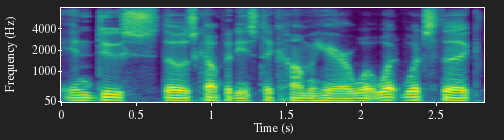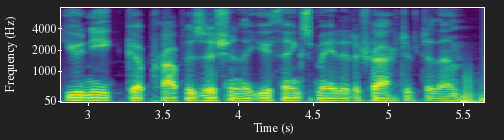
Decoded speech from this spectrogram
induce those companies to come here? What, what what's the unique uh, proposition that you think's made it attractive to them?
